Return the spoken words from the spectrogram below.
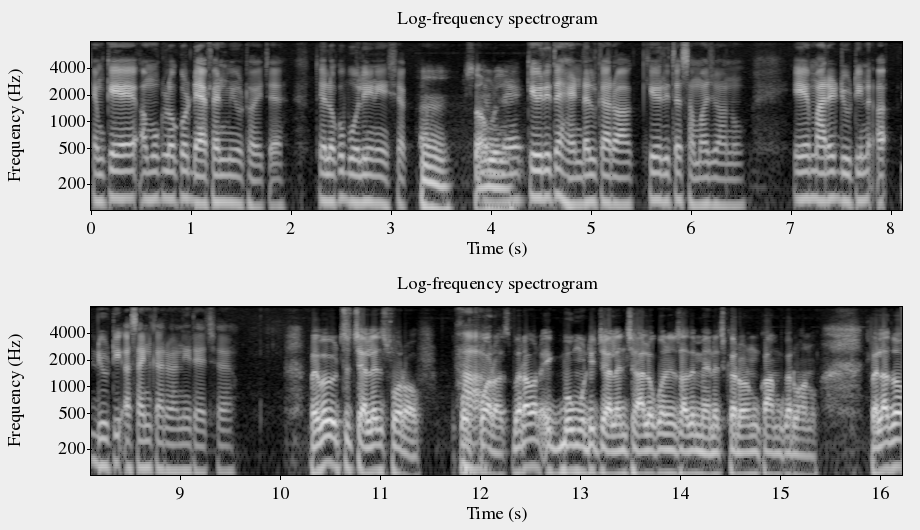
કેમ કે અમુક લોકો ડેફ એન્ડ મ્યુટ હોય છે તે લોકો બોલી નહીં શકતા. કેવી રીતે હેન્ડલ કરવા કેવી રીતે સમજવાનું એ મારી ડ્યુટી ડ્યુટી અસાઇન કરવાની રહે છે. ભાઈ it's a challenge for of. For us બરાબર? એક બહુ મોટી ચેલેન્જ છે આ લોકોની સાથે મેનેજ કરવાનું કામ કરવાનું. પહેલાં તો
